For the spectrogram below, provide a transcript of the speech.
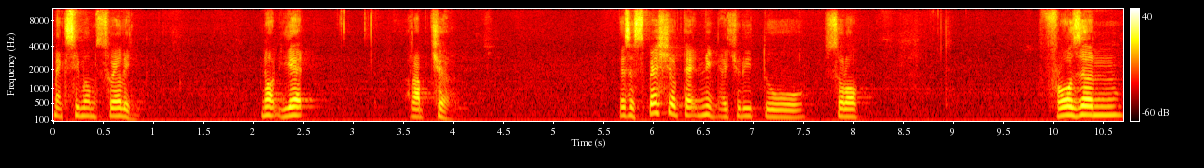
maximum swelling. Not yet rupture. There's a special technique actually to sort of frozen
